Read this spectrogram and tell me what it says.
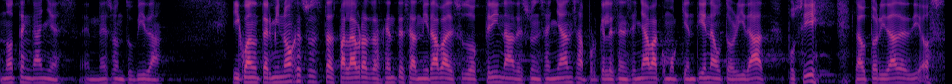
no te engañes en eso en tu vida. Y cuando terminó Jesús estas palabras, la gente se admiraba de su doctrina, de su enseñanza, porque les enseñaba como quien tiene autoridad. Pues sí, la autoridad de Dios.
